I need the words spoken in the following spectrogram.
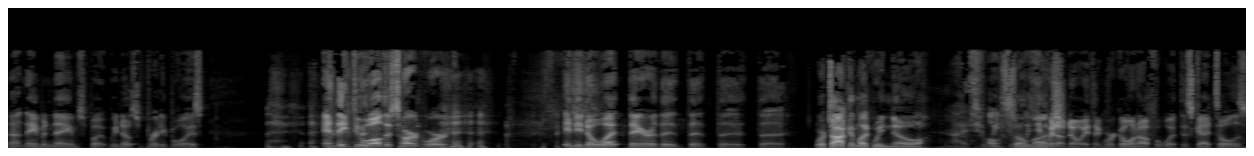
Not naming names, but we know some pretty boys. And they do all this hard work. And you know what? They're the the the the We're talking like we know. I, Oh, we, so we, much. we don't know anything. We're going off of what this guy told us.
